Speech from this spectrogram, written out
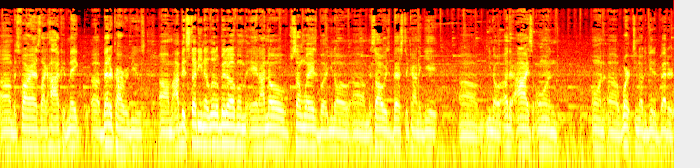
um, as far as like how I could make uh, better car reviews. Um, I've been studying a little bit of them and I know some ways, but you know, um, it's always best to kind of get um, you know, other eyes on on uh, work, you know, to get it better.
